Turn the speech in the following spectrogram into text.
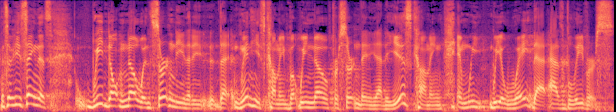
And so he's saying this we don't know with certainty that, he, that when he's coming, but we know for certainty that he is coming, and we, we await that as believers.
